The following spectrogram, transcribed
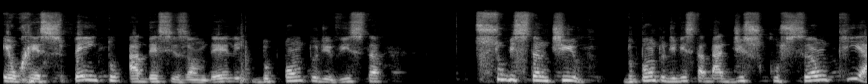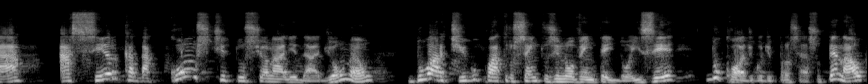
Eu respeito a decisão dele do ponto de vista substantivo, do ponto de vista da discussão que há acerca da constitucionalidade ou não do artigo 492-E do Código de Processo Penal,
